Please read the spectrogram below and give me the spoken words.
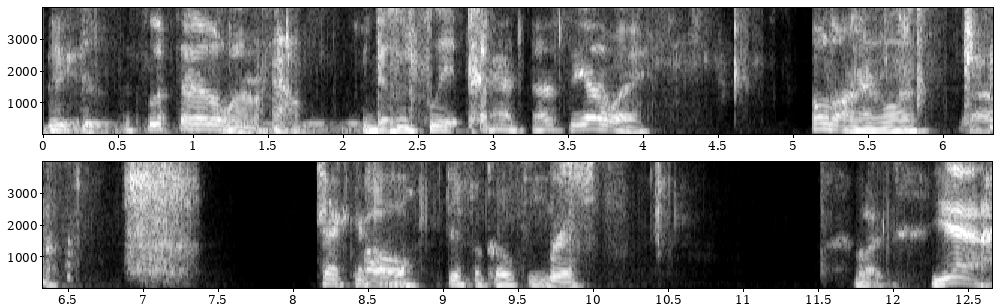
Flip that other one around. It doesn't flip. Yeah, it does the other way. Hold on, everyone. Uh, technical Oh. difficulties. Rip. But yeah,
